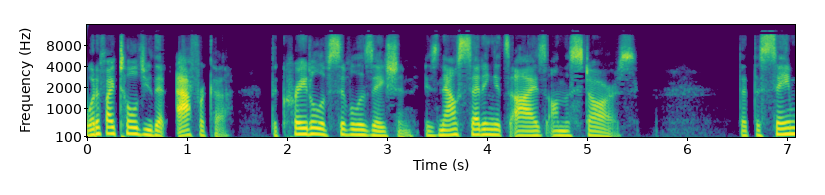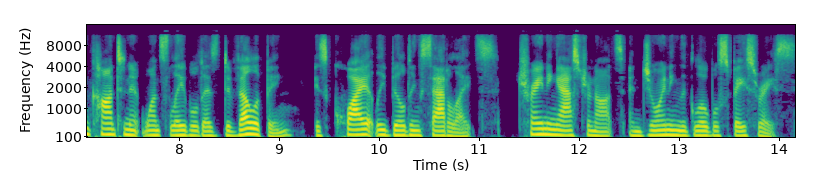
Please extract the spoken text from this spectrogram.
What if I told you that Africa, the cradle of civilization, is now setting its eyes on the stars? That the same continent once labeled as developing is quietly building satellites, training astronauts, and joining the global space race.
